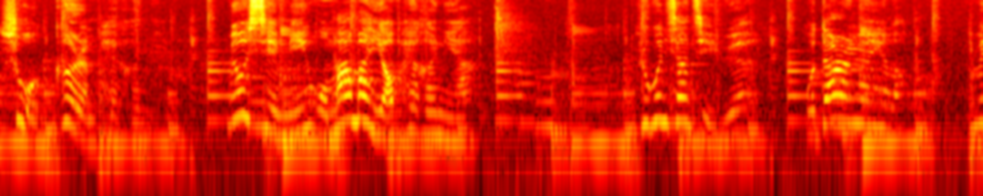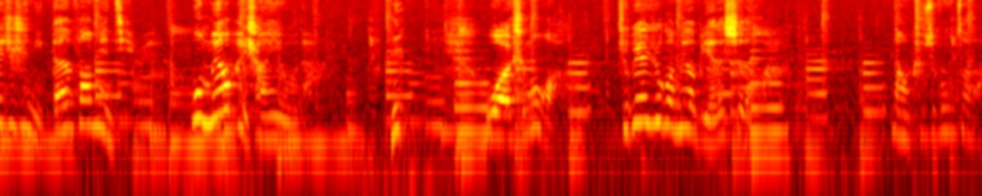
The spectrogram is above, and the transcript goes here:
是我个人配合你，没有写明我妈妈也要配合你啊。如果你想解约，我当然愿意了，因为这是你单方面解约，我没有赔偿义务的。你，我什么我？主编如果没有别的事的话，那我出去工作了。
